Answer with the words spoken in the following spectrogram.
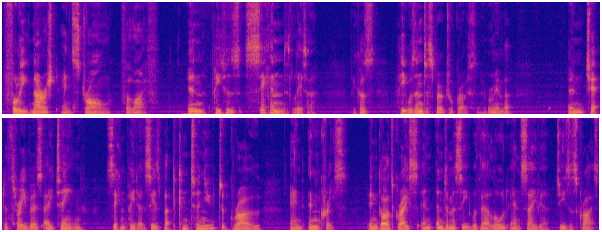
fully nourished and strong for life. In Peter's second letter, because he was into spiritual growth, remember, in chapter 3, verse 18, 2 Peter, it says, But continue to grow and increase in God's grace and intimacy with our Lord and Saviour, Jesus Christ.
